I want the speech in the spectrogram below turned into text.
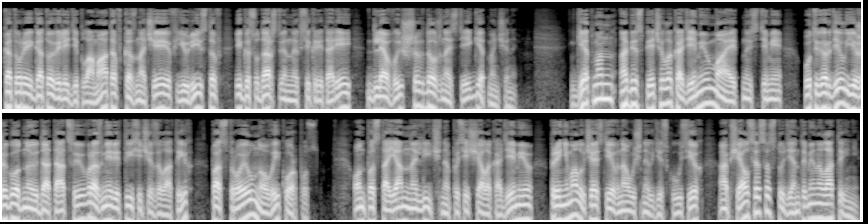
которые готовили дипломатов, казначеев, юристов и государственных секретарей для высших должностей гетманщины. Гетман обеспечил академию маятностями, утвердил ежегодную дотацию в размере тысячи золотых, построил новый корпус. Он постоянно лично посещал академию, принимал участие в научных дискуссиях, общался со студентами на латыни.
